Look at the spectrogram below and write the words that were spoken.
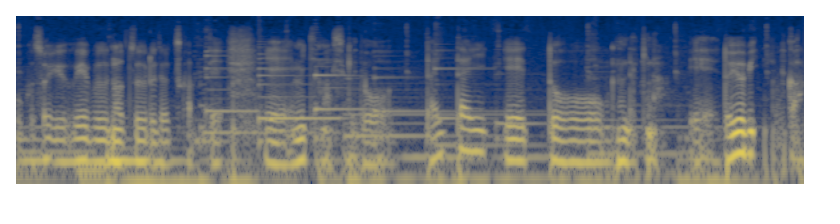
僕そういうウェブのツールで使って、え見てますけど、大体、えっ、と、なんだっけな、え土曜日か、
